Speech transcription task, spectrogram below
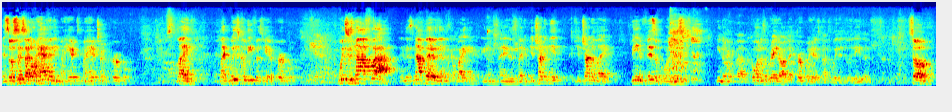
And so since I don't have any, my hair, my hair turned purple. Like, like Wiz Khalifa's hair, purple. Which is not fly, and it's not better than white hair. You know what I'm saying? It's like if you're trying to get, if you're trying to like be invisible and just, you know, uh, go under the radar, like purple hair is not the way to do it either. So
